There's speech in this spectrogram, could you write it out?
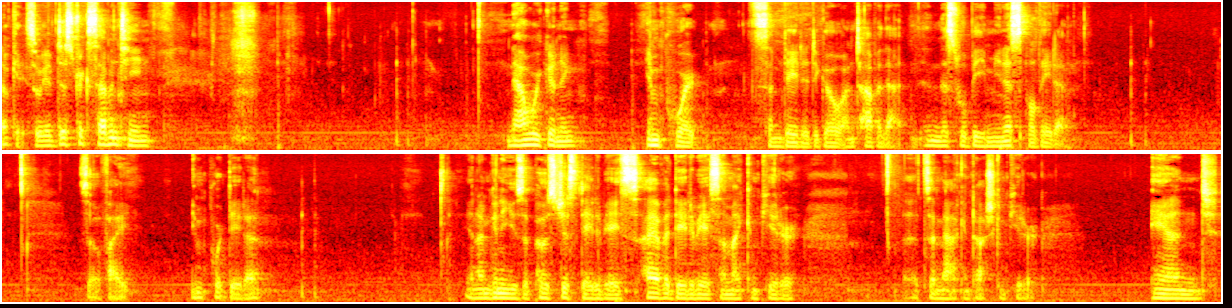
Okay, so we have District 17. now we're going to import some data to go on top of that. And this will be municipal data. So if I import data, and I'm going to use a PostGIS database. I have a database on my computer. It's a Macintosh computer. And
